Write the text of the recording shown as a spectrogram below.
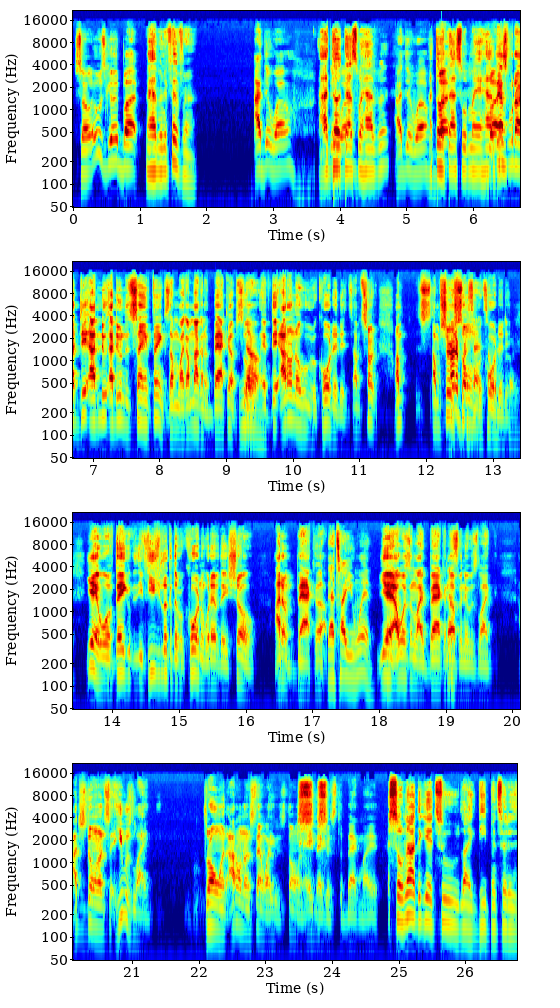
So it was good, but What happened in the fifth round? I did well. I, did thought well. that's what happened. I did well. I thought but- that's what may happen. That's what I did. I knew I doing the same thing because I'm like I'm not gonna back up. So No. if they, I don't know who recorded it, I'm sure I'm I'm sure 100% someone recorded it. Yeah, well if they if you look at the recording, whatever they show, I don't back up. That's how you win. yeah, I wasn't like backing That's- up, and it was like I just don't understand. He was like throwing. I don't understand why he was throwing haymakers to back my head. so not to get too like deep into the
